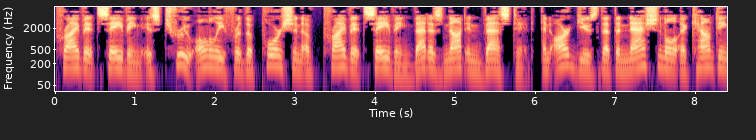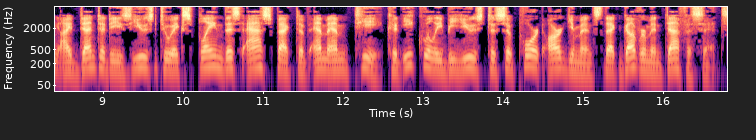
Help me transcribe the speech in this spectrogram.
private saving is true only for the portion of private saving that is not invested, and argues that the national accounting identities used to explain this aspect of MMT could equally be used to support arguments that government deficits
